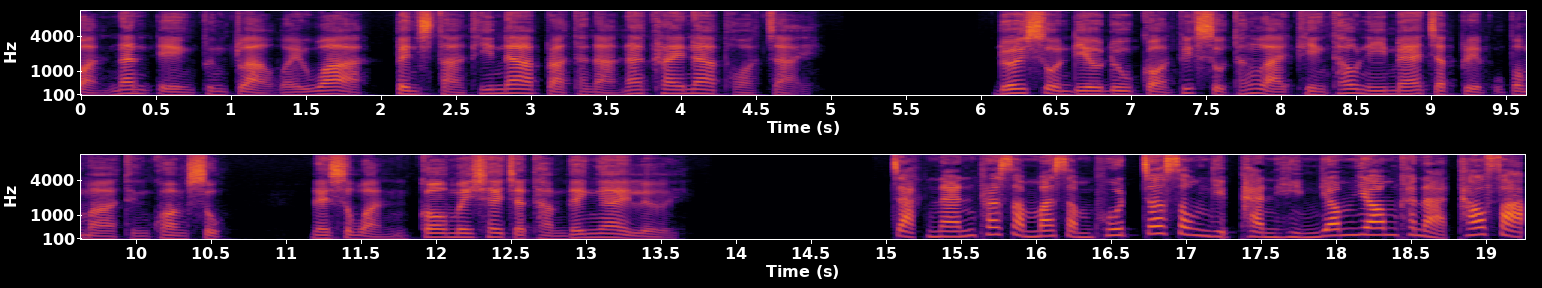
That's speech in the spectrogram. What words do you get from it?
วรรค์นั่นเองพึงกล่าวไว้ว่า เป็นสถานที่น่าปรารถนาน่าใคร่น่าพอใจ โดยส่วนเดียวดูก่อนภิกษุทั้งหลายเพียงเท่านี้แม้จะเปรียบอุปมาถึงความสุข ในสวรรค์ก็ไม่ใช่จะทำได้ง่ายเลย จากนั้นพระสัมมาสัมพุทธเจ้าทรงหยิบแผ่นหินย่อมๆขนาดเท่าฝ่า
